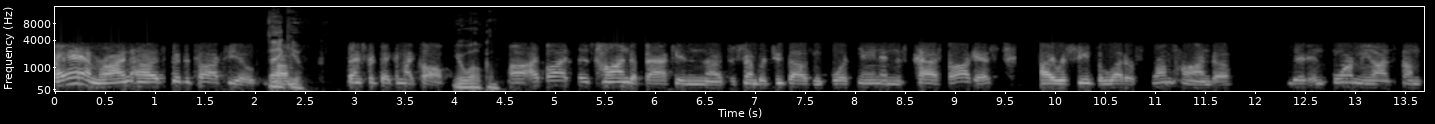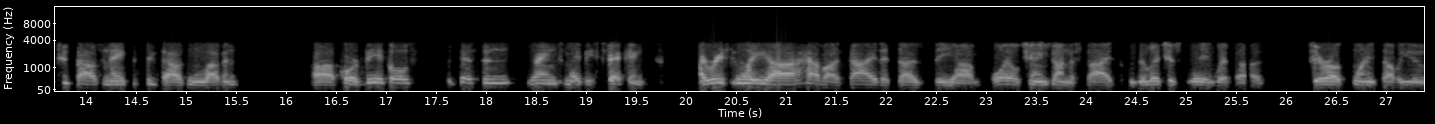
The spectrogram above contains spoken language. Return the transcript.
I am, Ron. Uh, it's good to talk to you. Thank Um, you. Thanks for taking my call. You're welcome. Uh, I bought this Honda back in uh, December 2014, and this past August, I received a letter from Honda that informed me on some 2008 to 2011 uh, Accord vehicles. The piston rings may be sticking. I recently uh, have a guy that does the uh, oil change on the side religiously with a 020W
